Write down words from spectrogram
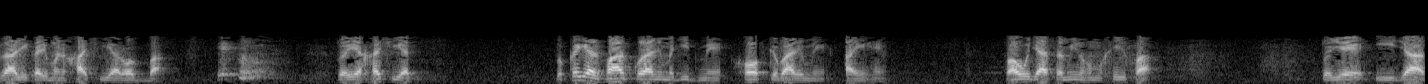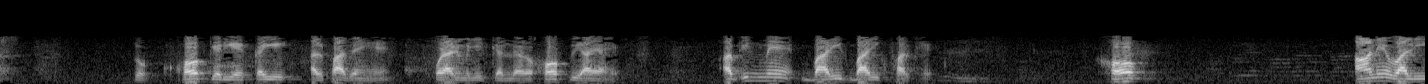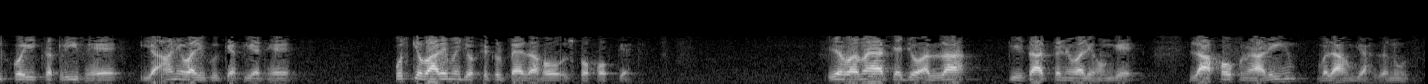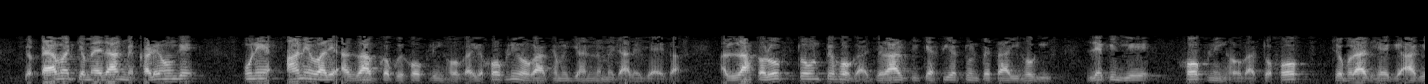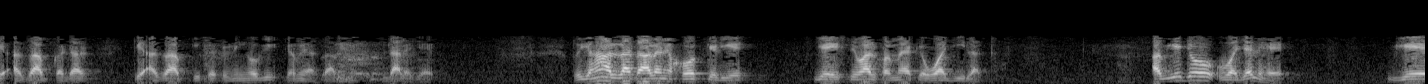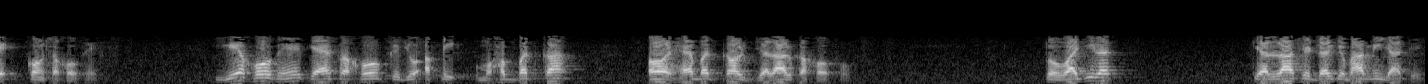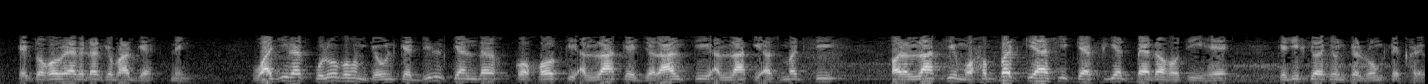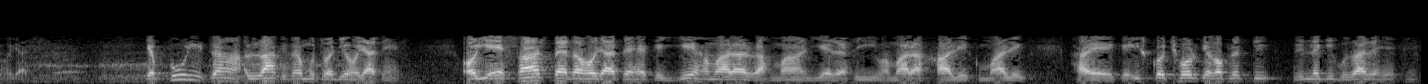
غالی کریمن خاشیہ ربا تو یہ خشیت، تو کئی الفاظ قرآن مجید میں خوف کے بارے میں آئے ہیں۔ فاؤ جا سمین ہم خیفہ، تو یہ ایجاز۔ تو خوف کے لیے کئی الفاظ ہیں قرآن مجید کے اندر، خوف بھی آیا ہے۔ اب ان میں باریک باریک فرق ہے۔ خوف، آنے والی کوئی تکلیف ہے یا آنے والی کوئی کیفیت ہے، اس کے بارے میں جو فکر پیدا ہو، اس کو خوف کہتے یہ فرمایا کہ جو اللہ کی اطاعت کرنے والے ہوں گے، لا خوف علیہم ولا ہوں گے جو قیامت کے میدان میں کھڑے ہوں گے، انہیں آنے والے عذاب کا کوئی خوف نہیں ہوگا۔ یہ خوف نہیں ہوگا کہ ہمیں جہنم میں ڈالا جائے گا۔ اللہ کا روپ تو ان پہ ہوگا، جلال کی کیفیت ان پہ تاری ہوگی، لیکن یہ خوف نہیں ہوگا۔ تو خوف جو مراد ہے کہ آگے عذاب کا ڈر، کہ عذاب کی فکر نہیں ہوگی، کہ ہمیں عذاب میں ڈالا جائے۔ گا تو یہاں اللہ تعالی نے خوف کے لیے یہ استعمال فرمایا کہ واجیلت اب یہ جو وجل ہے، یہ کون سا خوف ہے؟ یہ خوف ہے کہ ایسا خوف کہ جو عقی محبت کا اور حیبت کا اور جلال کا خوف ہو۔ تو واجلت کہ اللہ سے ڈر کے بھاگ نہیں جاتے۔ ایک تو خوف ہے کہ ڈر کے بھاگ گئے۔ نہیں۔ واجرت قلوب ہم کہ ان کے دل کے اندر خوف کی اللہ کے جلال کی، اللہ کی عظمت کی اور اللہ کی محبت کی ایسی کیفیت پیدا ہوتی ہے کہ جس کی وجہ سے ان کے رونگٹے کھڑے ہو جاتے ہیں۔ کہ پوری طرح اللہ کی طرف متوجہ ہو جاتے ہیں۔ اور یہ احساس پیدا ہو جاتا ہے کہ یہ ہمارا رحمان، یہ رحیم، ہمارا خالق، مالک ہے کہ اس کو چھوڑ کے غفلت کی زندگی گزار رہے تھے۔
